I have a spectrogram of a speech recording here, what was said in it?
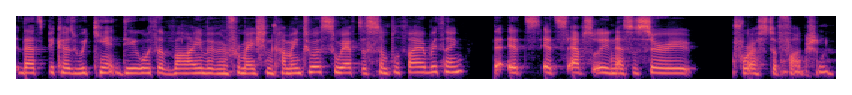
That's because we can't deal with the volume of information coming to us, so we have to simplify everything. It's, it's absolutely necessary for us to function.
